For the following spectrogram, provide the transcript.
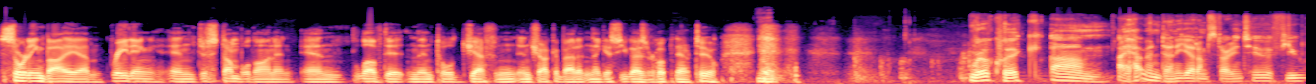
sorting by um, rating and just stumbled on it and loved it, and then told Jeff and, and Chuck about it. And I guess you guys are hooked now too. Real quick, um, I haven't done it yet. I'm starting to. If you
